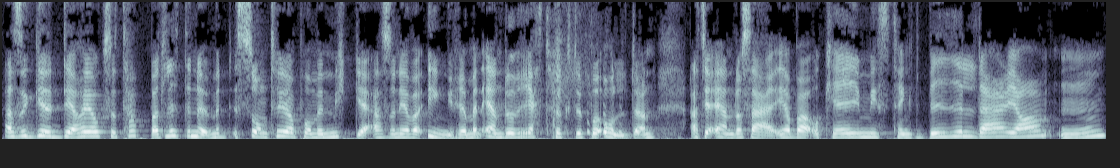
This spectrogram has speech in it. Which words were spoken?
Alltså gud, det har jag också tappat lite nu. Men sånt höll jag på med mycket, alltså när jag var yngre, men ändå rätt högt upp i åldern. Att jag ändå så här, jag bara okej, misstänkt bil där, ja. Mm.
